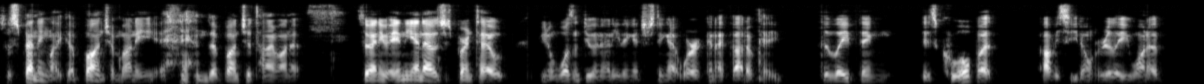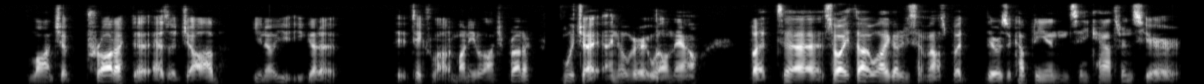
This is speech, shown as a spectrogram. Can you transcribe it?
So spending like a bunch of money and a bunch of time on it. So anyway, in the end, I was just burnt out. You know, wasn't doing anything interesting at work, and I thought, okay, the lathe thing is cool, but obviously you don't really want to launch a product as a job. You know, you, you gotta. It takes a lot of money to launch a product which I, I know very well now. But uh, so I thought, well, I got to do something else. But there was a company in St. Catharines here,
